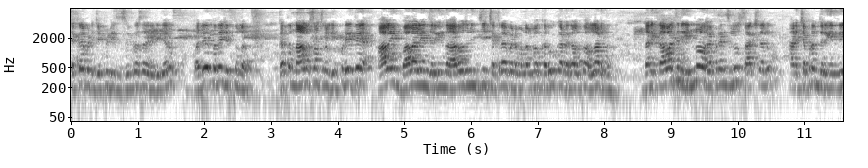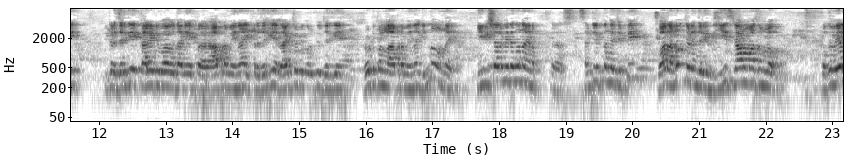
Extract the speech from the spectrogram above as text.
చక్రపేట జెడ్పీటీసీ శివప్రసాద్ రెడ్డి గారు పదే పదే చెప్తున్నారు. గత నాలుగు సంవత్సరాలు ఎప్పుడైతే ఆలయం బాలాలయం జరిగిందో ఆ రోజు నుంచి చక్రాపేట మండలంలో కరువు కాటకాలతో అల్లాడుతుంది. దానికి కావాల్సిన ఎన్నో రెఫరెన్స్లు సాక్ష్యాలు ఆయన చెప్పడం జరిగింది. ఇక్కడ జరిగే కాలేటి వాగు దాని ఆపడమైనా ఇక్కడ జరిగే రాయచోటి వరకు జరిగే రోడ్డు పనులు ఆపడమైనా ఎన్నో ఉన్నాయి. ఈ విషయాల మీద కూడా ఆయన సంక్షిప్తంగా చెప్పి వారు అనౌన్స్ చేయడం జరిగింది. ఈ శ్రావణ మాసంలో ఒకవేళ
